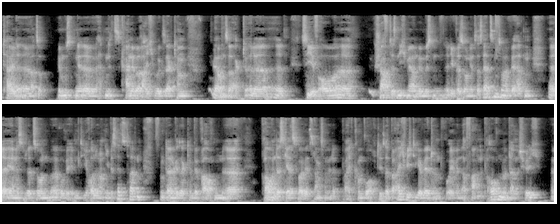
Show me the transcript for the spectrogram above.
Teil, äh, also wir mussten, äh, wir hatten jetzt keine Bereiche, wo wir gesagt haben, ja, unser aktuelle äh, CFO schafft es nicht mehr und wir müssen die Person jetzt ersetzen, sondern wir hatten äh, eher eine Situation, äh, wo wir eben die Rolle noch nie besetzt hatten und dann gesagt haben, wir brauchen äh, brauchen das jetzt, weil wir jetzt langsam in den Bereich kommen, wo auch dieser Bereich wichtiger wird und wo wir einen Erfahrenen brauchen und dann natürlich, äh,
